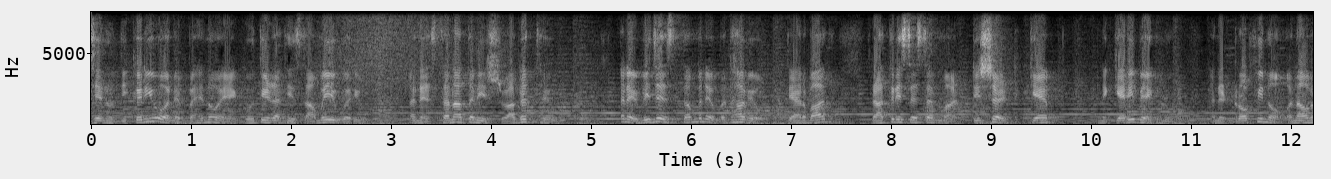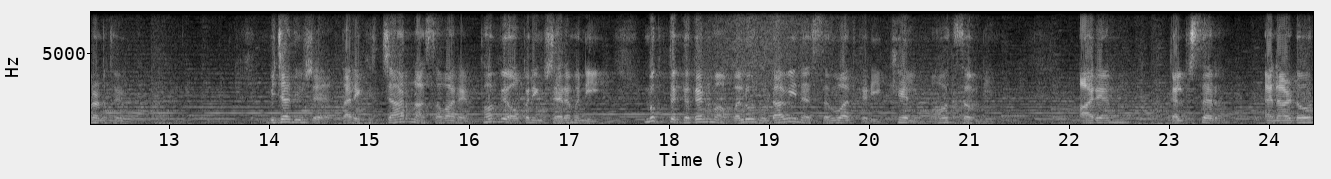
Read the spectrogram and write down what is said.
જેનું દીકરીઓ અને બહેનોએ ગોતીડાથી સામયું કર્યું. અને સનાતની સ્વાગત થયું. અને વિજય સ્તંભને વધાવ્યો. ત્યારબાદ રાત્રિ સેશનમાં ટી શર્ટ કેપ અને કેરી બેગનું અને ટ્રોફીનો અનાવરણ થયું. બીજા દિવસે તારીખ ચારના સવારે ભવ્ય ઓપનિંગ સેરેમની મુક્ત ગગનમાં બલૂન ઉડાવીને શરૂઆત કરી ખેલ મહોત્સવની. આર્યન, કલ્પસર, એનાડોર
